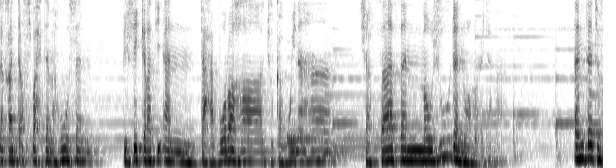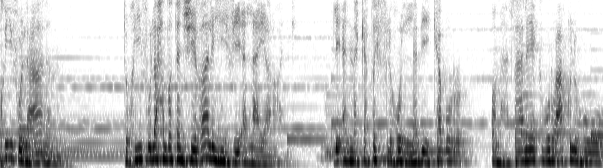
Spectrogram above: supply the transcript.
لقد أصبحت مهووسا بفكرة أن تعبرها تكونها شفافا موجودا ومعدما. أنت تخيف العالم تخيف لحظة انشغاله في أن لا يراك. لأنك طفله الذي كبر وما زال يكبر عقله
